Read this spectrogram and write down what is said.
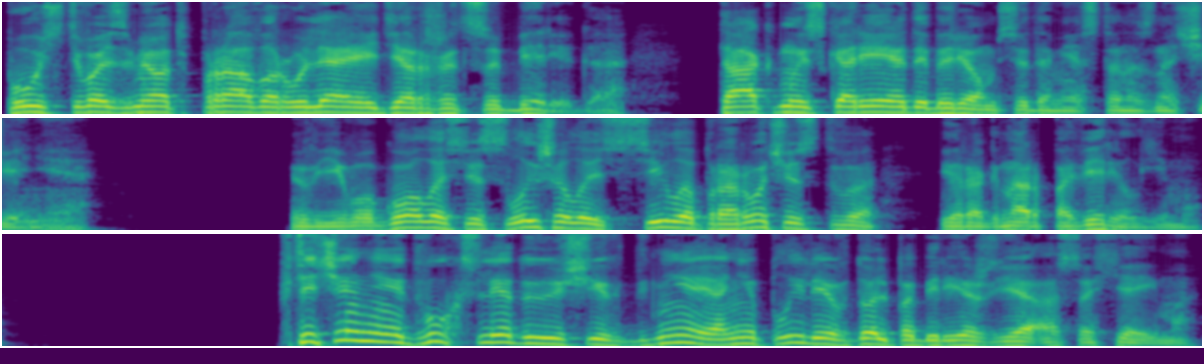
Пусть возьмет право руля и держится берега. Так мы скорее доберемся до места назначения». В его голосе слышалась сила пророчества, и Рагнар поверил ему. В течение двух следующих дней они плыли вдоль побережья Асахейма.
